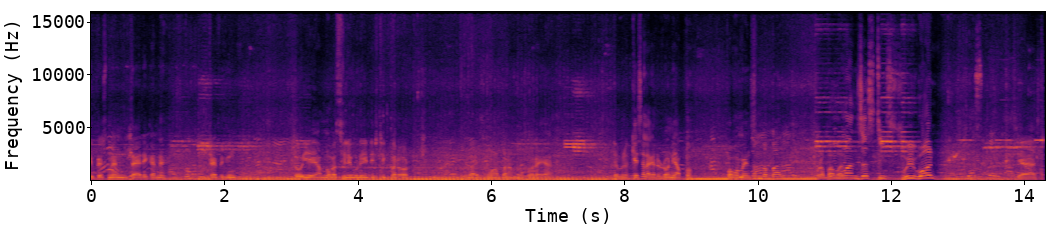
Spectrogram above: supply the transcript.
रिप्लेसमेंट तैयारी करने ट्रैफिकिंग तो ये हम लोग सिलीगुड़ी डिस्ट्रिक्ट पर और वहाँ पर हम लोग हो रहे हैं यार। तो बोला कैसा लग रहा है रोनी आपको? performance? We won justice. We won. justice. Yes.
